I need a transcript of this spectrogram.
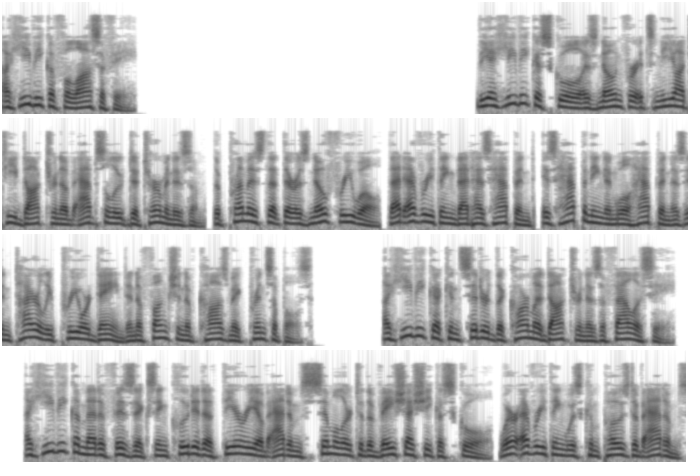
Ahivika philosophy The Ajivika school is known for its Niyati doctrine of absolute determinism, the premise that there is no free will, that everything that has happened, is happening and will happen is entirely preordained and a function of cosmic principles. Ajivika considered the karma doctrine as a fallacy. Ajivika metaphysics included a theory of atoms similar to the Vaisheshika school, where everything was composed of atoms,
